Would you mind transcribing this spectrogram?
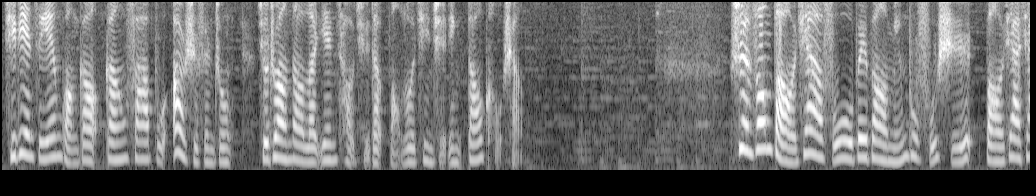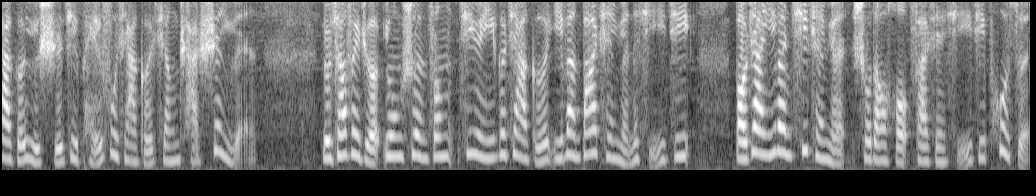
其电子烟广告刚发布二十分钟，就撞到了烟草局的网络禁止令刀口上。顺丰保价服务被曝名不符实，保价价格与实际赔付价格相差甚远。有消费者用顺丰寄运一个价格一万八千元的洗衣机。保价一万七千元，收到后发现洗衣机破损，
